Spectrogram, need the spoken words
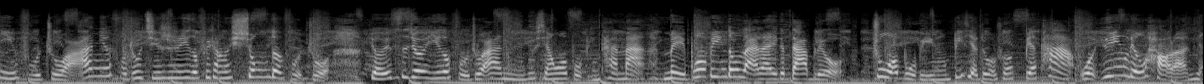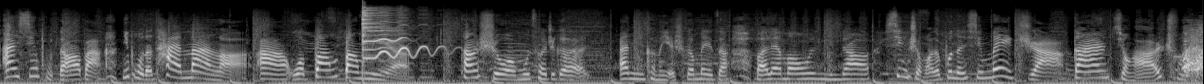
妮辅助啊，安妮辅助其实是一个非常凶的辅助。有一次就一个辅助安妮就嫌我补兵太慢，每波兵都来了一个 W 助我补兵，并且对我说别怕，我晕流好了，你安心补刀吧，你补的太慢了啊，我帮帮你。当时我目测这个安妮可能也是个妹子，玩联盟你知道姓什么的不能姓妹纸啊，当然囧儿出来了。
